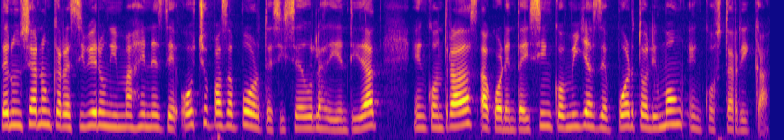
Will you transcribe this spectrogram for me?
denunciaron que recibieron imágenes de ocho pasaportes y cédulas de identidad encontradas a 45 millas de Puerto Limón, en Costa Rica.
